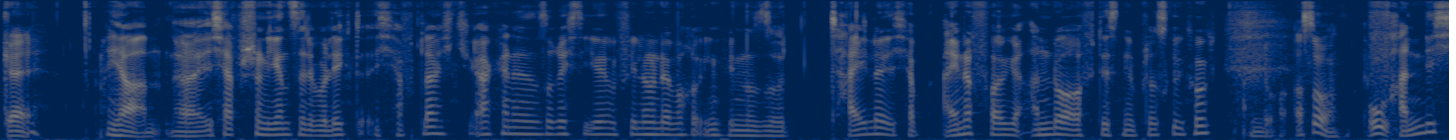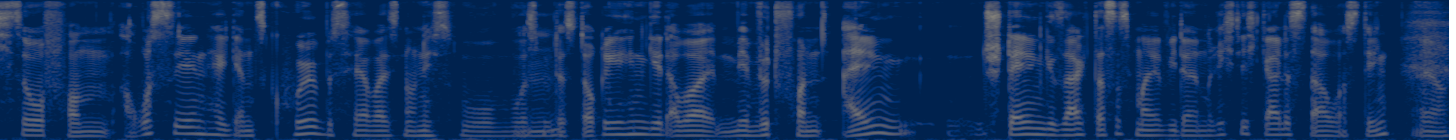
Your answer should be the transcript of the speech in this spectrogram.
Geil. Ja, äh, ich habe schon die ganze Zeit überlegt, ich habe, glaube ich, gar keine so richtige Empfehlung der Woche, irgendwie nur so Teile. Ich habe eine Folge Andor auf Disney Plus geguckt. Andor, ach so. Oh. Fand ich so vom Aussehen her ganz cool. Bisher weiß ich noch nicht, wo, wo es mhm. mit der Story hingeht, aber mir wird von allen Stellen gesagt, das ist mal wieder ein richtig geiles Star Wars-Ding. Ja.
